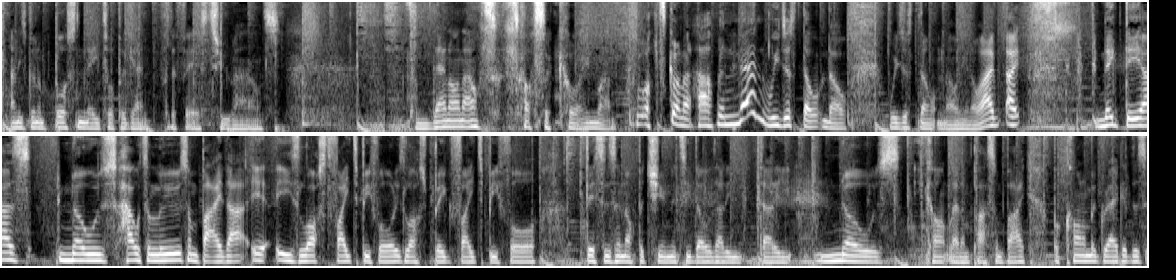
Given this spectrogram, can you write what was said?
and he's going to bust Nate up again for the first two rounds. From then on out, toss a coin, man. What's going to happen then? We just don't know. We just don't know. You know, I, I Nick Diaz knows how to lose, and by that, he's lost fights before. He's lost big fights before. This is an opportunity, though, that he that he knows he can't let him pass him by. But Conor McGregor, there's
